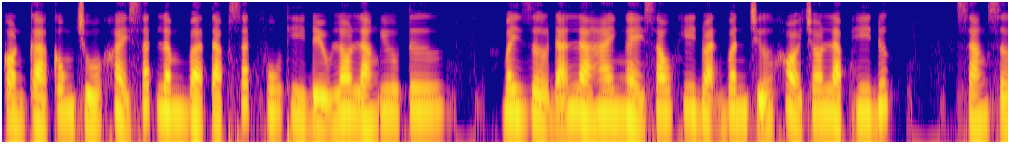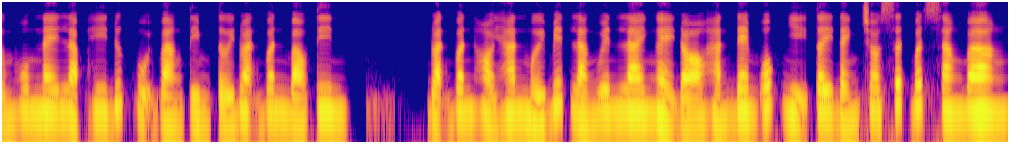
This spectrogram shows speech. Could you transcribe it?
Còn cả công chúa Khải Sát Lâm và Tạp Sát Phu thì đều lo lắng ưu tư. Bây giờ đã là hai ngày sau khi đoạn vân chữa khỏi cho Lạp Hy Đức. Sáng sớm hôm nay Lạp Hy Đức vội vàng tìm tới đoạn vân báo tin. Đoạn vân hỏi han mới biết là nguyên lai ngày đó hắn đem ốc nhị Tây đánh cho sất bất sang bang,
